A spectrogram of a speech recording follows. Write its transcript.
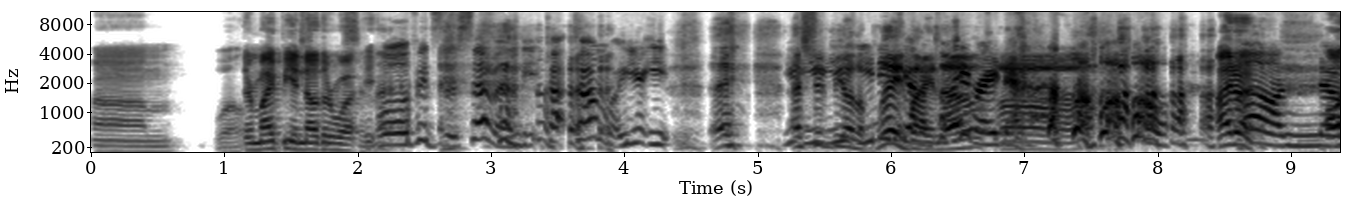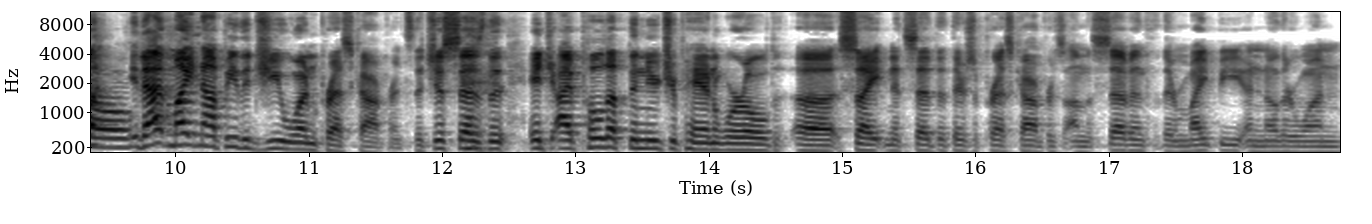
Um well, There might be another one. missing Well, if it's the seventh, you- Tom, Tom, you, you, Hey, you- I should you- be on the you need to plane by a plane now. right now. Uh, I don't oh no. Uh, that might not be the G1 press conference. That just says that it, I pulled up the New Japan World uh, site and it said that there's a press conference on the 7th. There might be another one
